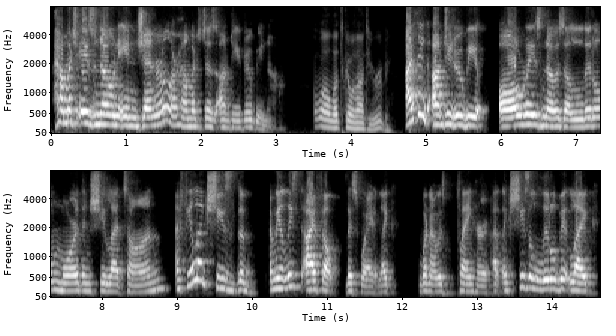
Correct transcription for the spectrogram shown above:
How much is known in general, or how much does Auntie Ruby know? Well, let's go with Auntie Ruby. I think Auntie Ruby always knows a little more than she lets on. I feel like she's the. I mean, at least I felt this way. Like when I was playing her, uh, like she's a little bit like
